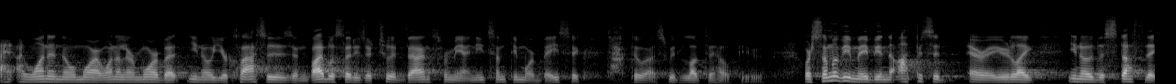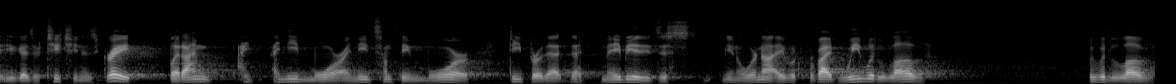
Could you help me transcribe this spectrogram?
I, I want to know more, I want to learn more, but you know, your classes and Bible studies are too advanced for me. I need something more basic. Talk to us. We'd love to help you. Or some of you may be in the opposite area. You're like, you know, the stuff that you guys are teaching is great, but I'm I, I need more. I need something more deeper that, that maybe just, you know, we're not able to provide. We would love, we would love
